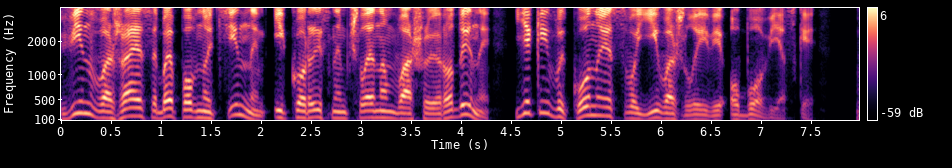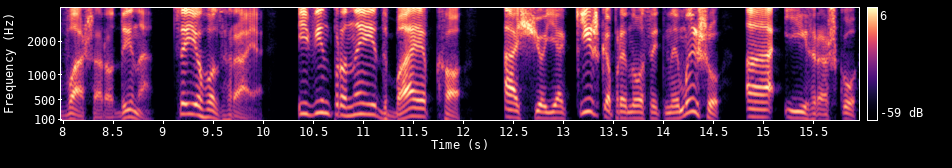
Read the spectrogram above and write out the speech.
він вважає себе повноцінним і корисним членом вашої родини, який виконує свої важливі обов'язки. Ваша родина це його зграя, і він про неї дбає пхо. А що як кішка приносить не мишу, а іграшку,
